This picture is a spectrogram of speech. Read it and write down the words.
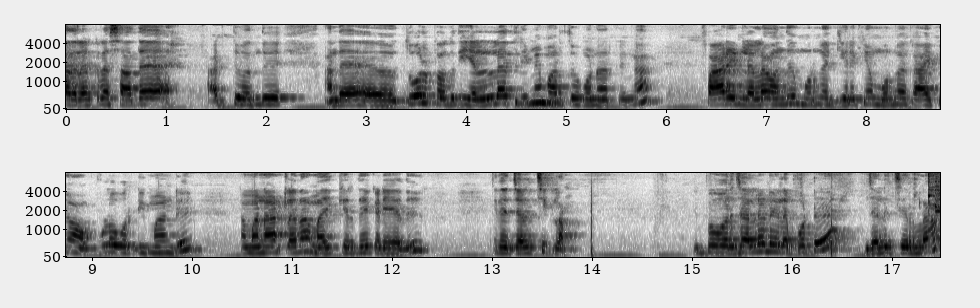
அதில் இருக்கிற சதை அடுத்து வந்து அந்த தோல் பகுதி எல்லாத்துலேயுமே மருத்துவ குணம் இருக்குங்க. ஃபாரின்லலாம் வந்து முருங்கைக்கீரைக்கும் முருங்கைக்காய்க்கும் அவ்வளோ ஒரு டிமாண்டு. நம்ம நாட்டில் தான் மதிக்கிறதே கிடையாது. இதை ஜலிச்சிக்கலாம். இப்போ ஒரு ஜல்லடையில் போட்டு ஜலிச்சிடலாம்.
